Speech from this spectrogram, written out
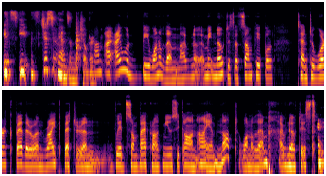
It's it, it just depends on the children. Um, I, I would be one of them. I've no, I mean noticed that some people tend to work better and write better and with some background music on. I am not one of them. I've noticed. uh,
